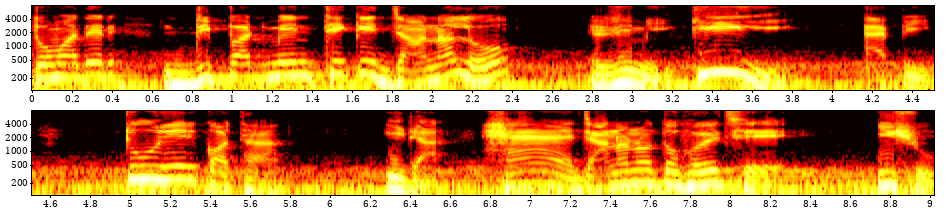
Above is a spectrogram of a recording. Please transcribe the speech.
তোমাদের ডিপার্টমেন্ট থেকে জানালো রিমি। কি? অ্যাপি ট্যুরের কথা। ইরা হ্যাঁ জানানো তো হয়েছে ইস্যু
